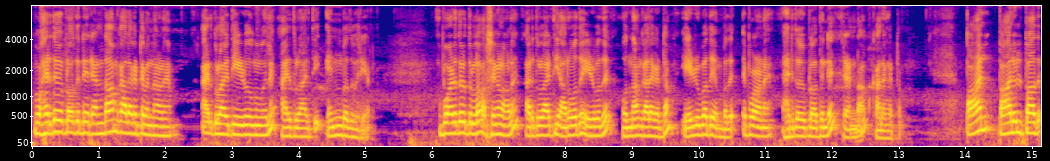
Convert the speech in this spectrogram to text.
അപ്പോൾ ഹരിത വിപ്ലവത്തിന്റെ രണ്ടാം കാലഘട്ടം എന്നാണ് ആയിരത്തി തൊള്ളായിരത്തി എഴുപത് മുതൽ ആയിരത്തി തൊള്ളായിരത്തി എൺപത് വരെയാണ്. അപ്പോൾ അടുത്തടുത്തുള്ള വർഷങ്ങളാണ് ആയിരത്തി തൊള്ളായിരത്തി അറുപത് എഴുപത് ഒന്നാം കാലഘട്ടം എഴുപത് എൺപത് എപ്പോഴാണ് ഹരിത വിപ്ലവത്തിന്റെ രണ്ടാം കാലഘട്ടം? പാൽ പാലുൽപാദ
